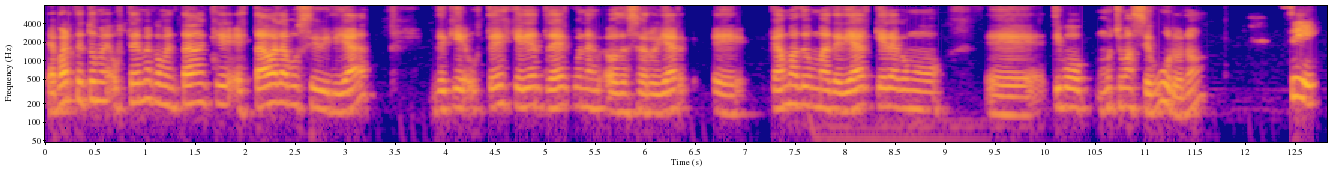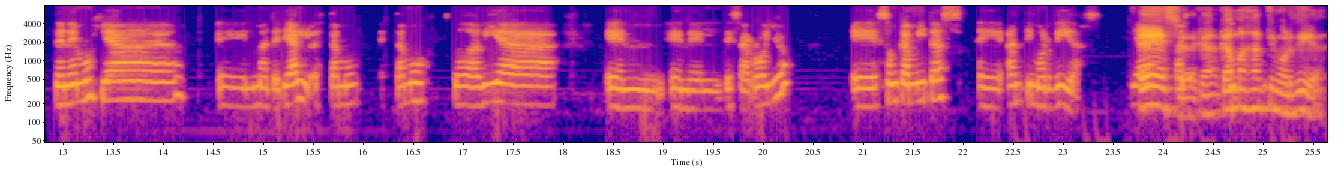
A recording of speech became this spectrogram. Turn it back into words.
Y aparte, tú me, ustedes me comentaban que estaba la posibilidad de que ustedes querían traer o desarrollar eh, camas de un material que era como eh, tipo mucho más seguro, ¿no? Sí, tenemos ya el material, estamos, estamos todavía en, el desarrollo. Eh, son camitas eh, antimordidas. Eso, camas antimordidas.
